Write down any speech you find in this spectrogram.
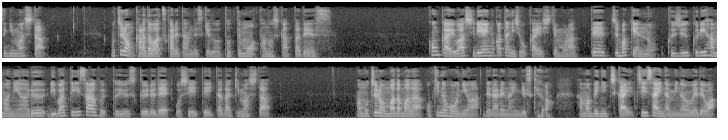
過ぎました。もちろん体は疲れたんですけどとっても楽しかったです。今回は知り合いの方に紹介してもらって千葉県の九十九里浜にあるリバティサーフというスクールで教えていただきました、まあ、もちろんまだまだ沖の方には出られないんですけど 浜辺に近い小さい波の上では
